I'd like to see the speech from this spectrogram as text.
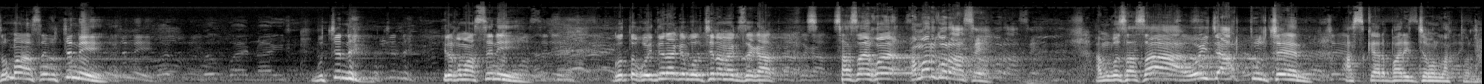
জমা আছে বুঝছেন নি? বুঝছেন নি? এরকম আছে নি? গত কয়দিন আগে বলছিলাম এক জায়গা চাচাই কয় আমার ঘর আছে। আমি গো চাচা, ওই যে আট তুলছেন, আজকে আর বাড়ির যেমন লাগতো না।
